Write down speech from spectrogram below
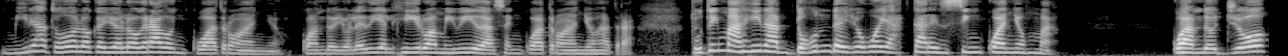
mira todo lo que yo he logrado en cuatro años, cuando yo le di el giro a mi vida hace cuatro años atrás. ¿Tú te imaginas dónde yo voy a estar en cinco años más? Cuando yo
